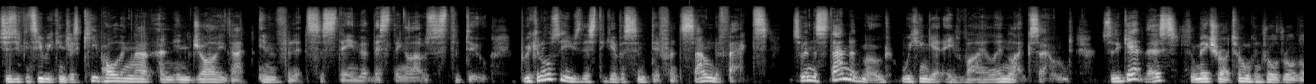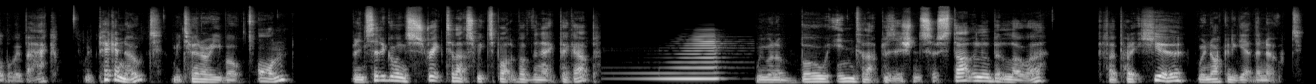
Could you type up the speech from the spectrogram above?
So as you can see, we can just keep holding that and enjoy that infinite sustain that this thing allows us to do. But we can also use this to give us some different sound effects. So in the standard mode, we can get a violin-like sound. So to get this, we'll make sure our tone control is rolled all the way back. We pick a note, we turn our EBow on, but instead of going straight to that sweet spot above the neck pickup, we want to bow into that position. So start a little bit lower. If I put it here, we're not going to get the note.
